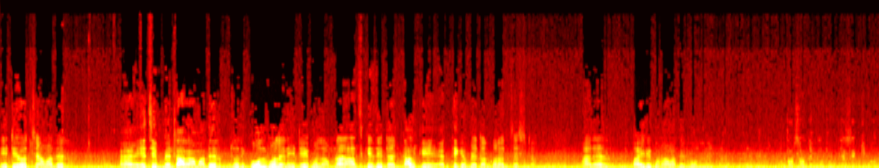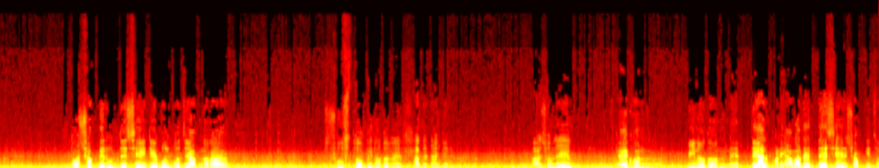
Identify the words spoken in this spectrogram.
এটাই হচ্ছে আমাদের অ্যাচিভমেন্ট আর আমাদের যদি গোল বলেন এটাই গোল আমরা আজকে যেটা কালকে এর থেকে বেটার করার চেষ্টা। আর এর বাইরে কোনো আমাদের গোল নেই। দর্শকদের উদ্দেশ্যে দর্শকদের এটাই বলব যে আপনারা সুস্থ বিনোদনের সাথে থাকেন। আসলে এখন বিনোদনের দেয়ার মানে আমাদের দেশে সব কিছু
